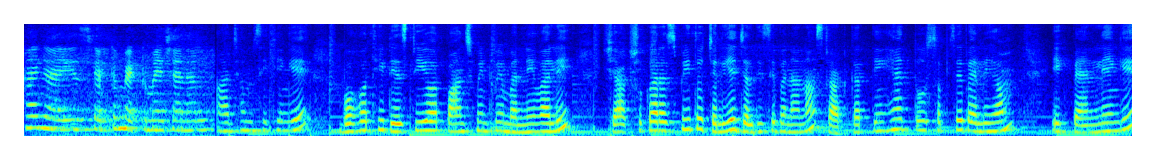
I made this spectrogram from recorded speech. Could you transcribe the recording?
Hi guys welcome back to my channel आज हम सीखेंगे बहुत ही टेस्टी और पाँच मिनट में बनने वाली शाक्षु का रेसिपी तो चलिए जल्दी से बनाना स्टार्ट करते हैं। तो सबसे पहले हम एक पैन लेंगे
